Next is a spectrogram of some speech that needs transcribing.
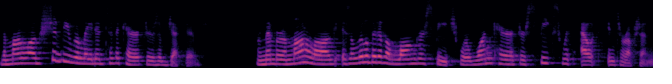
The monologue should be related to the character's objective. Remember, a monologue is a little bit of a longer speech where one character speaks without interruption.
